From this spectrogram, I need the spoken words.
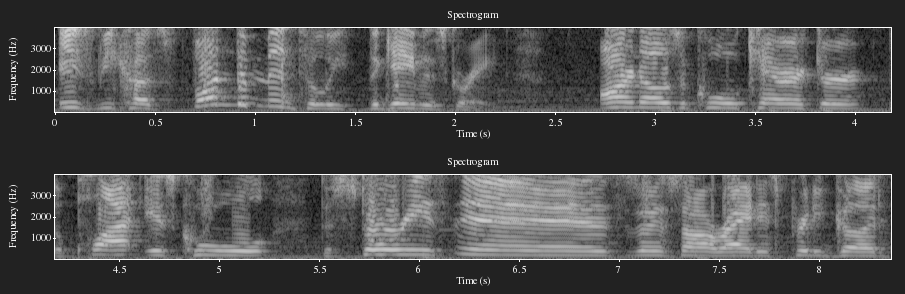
is because fundamentally the game is great. Arno's a cool character, the plot is cool, the story is eh, it's, it's alright, it's pretty good.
